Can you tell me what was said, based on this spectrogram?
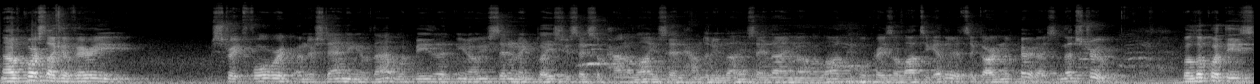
Now, of course, like a very straightforward understanding of that would be that you know you sit in a place, you say Subhanallah, you say Alhamdulillah, you say La ilaha illallah. People praise Allah together. It's a garden of paradise, and that's true. But look what these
